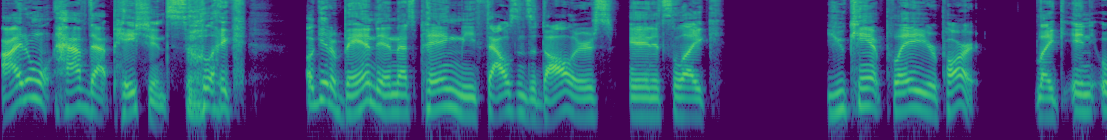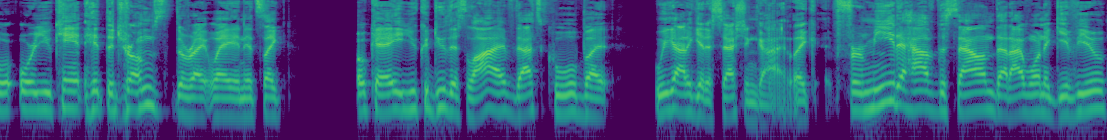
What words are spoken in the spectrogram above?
I don't have that patience. So like I'll get a band in that's paying me thousands of dollars and it's like you can't play your part. Like in or, or you can't hit the drums the right way and it's like okay, you could do this live. That's cool, but we got to get a session guy. Like for me to have the sound that I want to give you,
